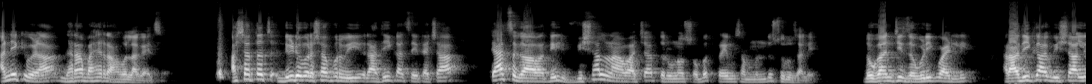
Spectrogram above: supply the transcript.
अनेक वेळा घराबाहेर राहावं लागायचं. अशातच दीड वर्षापूर्वी राधिकाचे त्याच्या त्याच गावातील विशाल नावाच्या तरुणासोबत प्रेमसंबंध सुरू झाले. दोघांची जवळीक वाढली. राधिका विशाल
